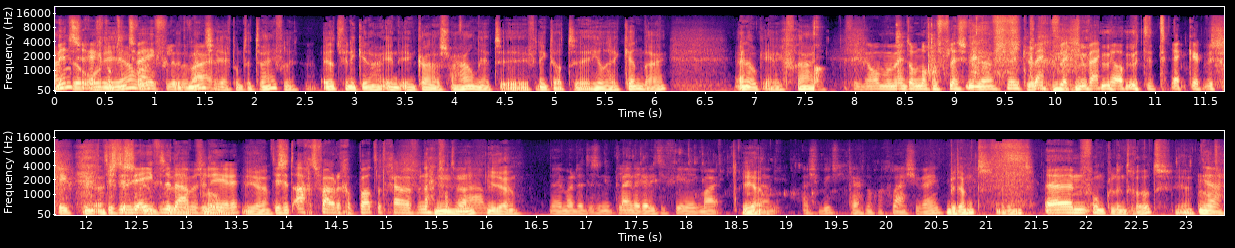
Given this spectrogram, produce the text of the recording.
mensenrecht om te twijfelen Het bewaren. mensenrecht om te twijfelen. En dat vind ik in, in, in Carla's verhaal net eh, vind ik dat, eh, heel herkenbaar. En ook erg fraai. Vind ik nou een moment om nog een fles, Ja, zeker. klein flesje wijn open te trekken misschien. Het is de zevende, dames en heren. Ja. Het is het achtvoudige pad, dat gaan we vanavond wel Mhm, halen. Ja, Nee, maar dat is een kleine relativering. Maar Ja. ehm, alsjeblieft, je krijgt nog een glaasje wijn. bedankt. bedankt. Ehm, Fonkelend rood. Ja. ja,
